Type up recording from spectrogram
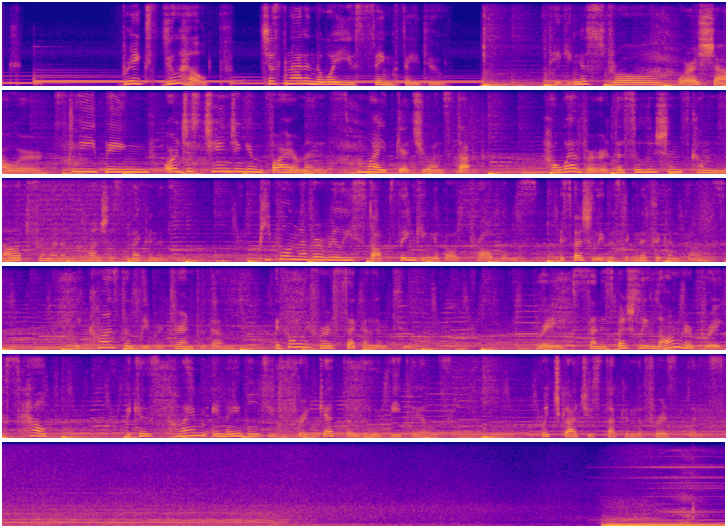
Breaks do help, just not in the way you think they do. Taking a stroll or a shower, sleeping, or just changing environments might get you unstuck. However, the solutions come not from an unconscious mechanism. People never really stop thinking about problems, especially the significant ones we constantly return to them, if only for a second or two. Breaks, and especially longer breaks, help because time enables you to forget the little details which got you stuck in the first place.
